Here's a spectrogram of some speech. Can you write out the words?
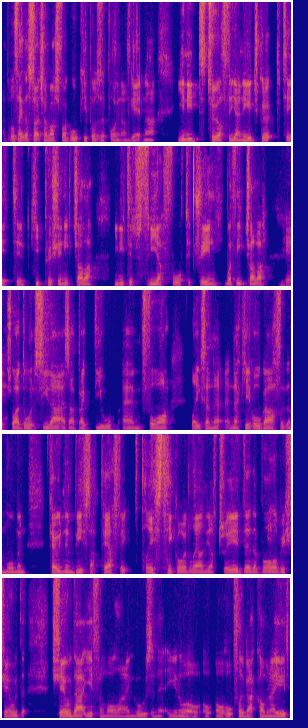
I don't think there's such a rush for goalkeepers. The point I'm getting at. You need two or three an age group to, to keep pushing each other. You need to three or four to train with each other. Yeah. So I don't see that as a big deal um, for like say Nicky Hogarth at the moment. Cowdenbeath's a perfect place to go and learn your trade. The ball will be shelled, shelled at you from all angles, and it, you know it'll, it'll hopefully be a coming age.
